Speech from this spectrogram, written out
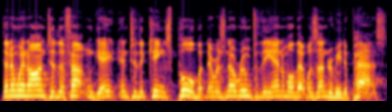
Then I went on to the fountain gate and to the king's pool, but there was no room for the animal that was under me to pass.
